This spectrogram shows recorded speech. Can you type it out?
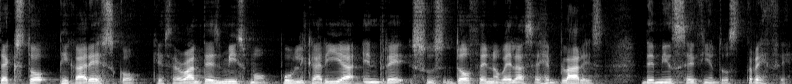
texto picaresco que Cervantes mismo publicaría entre sus doce novelas ejemplares de 1613.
